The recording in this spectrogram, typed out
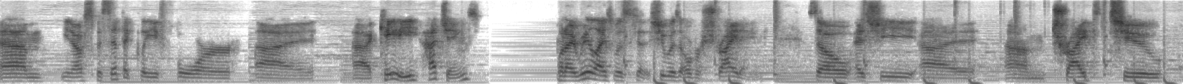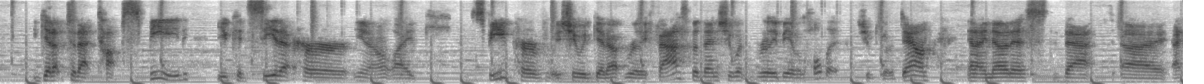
Um, you know, specifically for uh, uh, Katie Hutchins, what I realized was she was overstriding. So as she, uh, um, tried to get up to that top speed, you could see that her, you know, like speed curve, she would get up really fast, but then she wouldn't really be able to hold it. She would go down. And I noticed that uh, I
